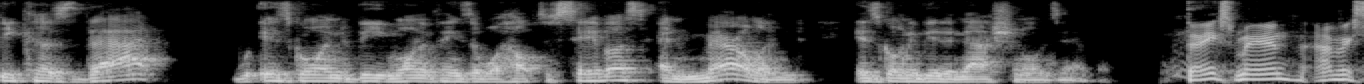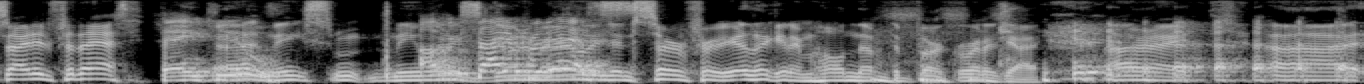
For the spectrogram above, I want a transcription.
because that is going to be one of the things that will help to save us. And Maryland is going to be the national example. Thanks, man. I'm excited for that. Thank you. Uh, makes me want to go to Maryland this. and serve for you. Look at him holding up the book. What a guy. All right. Uh,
